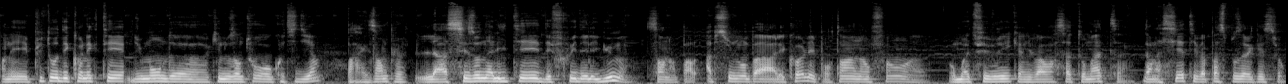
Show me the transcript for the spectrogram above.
on est plutôt déconnecté du monde euh, qui nous entoure au quotidien. Par exemple, la saisonnalité des fruits et des légumes, ça on n'en parle absolument pas à l'école et pourtant un enfant euh, au mois de février quand il va avoir sa tomate dans l'assiette, il va pas se poser la question.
